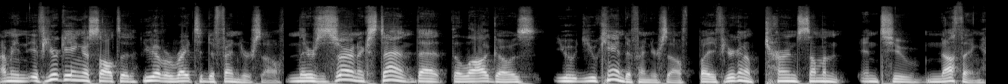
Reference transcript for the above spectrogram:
I mean, if you're getting assaulted, you have a right to defend yourself. And there's a certain extent that the law goes, you you can defend yourself, but if you're gonna turn someone into nothing,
